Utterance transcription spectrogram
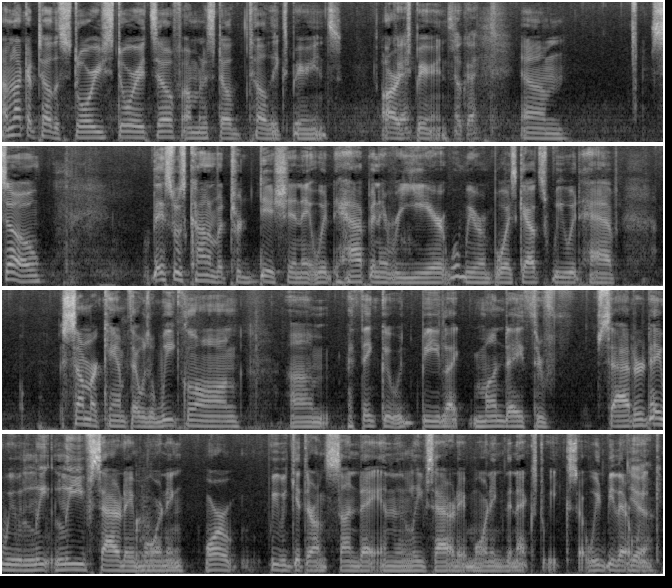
I'm not gonna tell the story story itself. I'm gonna tell tell the experience, our Okay. experience. Okay. Um, so this was kind of a tradition. It would happen every year when we were in Boy Scouts. We would have summer camp that was a week long. Um, I think it would be like Monday through Saturday. We would le- leave Saturday morning, or we would get there on Sunday and then leave Saturday morning the next week. So we'd be there a Yeah. week.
